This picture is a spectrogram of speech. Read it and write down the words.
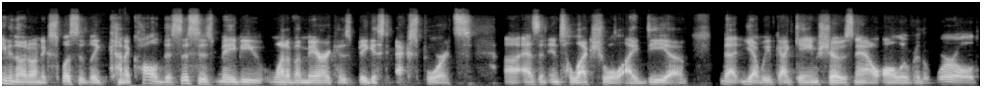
even though I don't explicitly kind of call this, this is maybe one of America's biggest exports uh, as an intellectual idea. That yeah, we've got game shows now all over the world.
